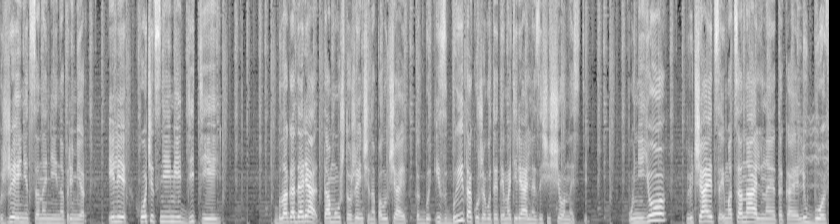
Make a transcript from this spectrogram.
женится на ней, например, или хочет с ней иметь детей. Благодаря тому, что женщина получает как бы избыток уже вот этой материальной защищенности – у нее включается эмоциональная такая любовь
